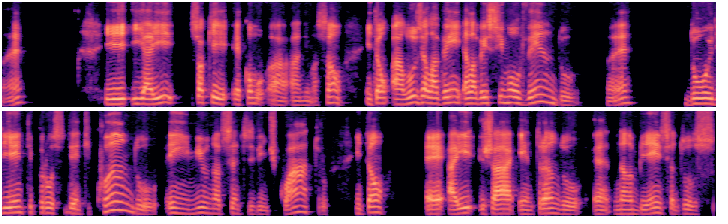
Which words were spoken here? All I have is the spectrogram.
né? E, e aí, só que é como a, a animação, então a luz ela vem, ela vem se movendo, né? Do Oriente para o Ocidente. Quando, em 1924, então, é, aí já entrando é, na ambiência dos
